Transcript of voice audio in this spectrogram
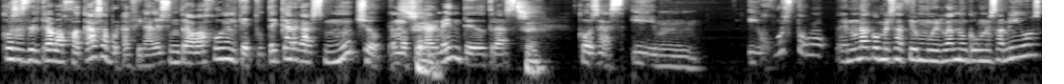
cosas del trabajo a casa, porque al final es un trabajo en el que tú te cargas mucho Sí, emocionalmente de otras sí. cosas. Y, mm, y justo en una conversación muy random con unos amigos,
